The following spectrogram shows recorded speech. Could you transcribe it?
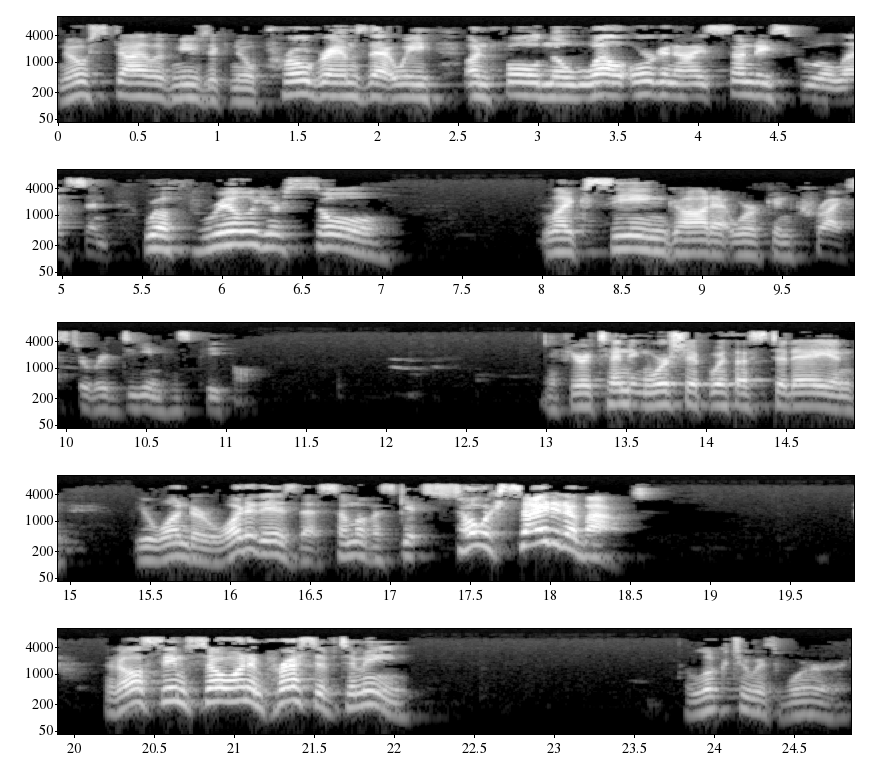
No style of music, no programs that we unfold, no well organized Sunday school lesson will thrill your soul like seeing God at work in Christ to redeem His people. If you're attending worship with us today and you wonder what it is that some of us get so excited about, it all seems so unimpressive to me. Look to His Word.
